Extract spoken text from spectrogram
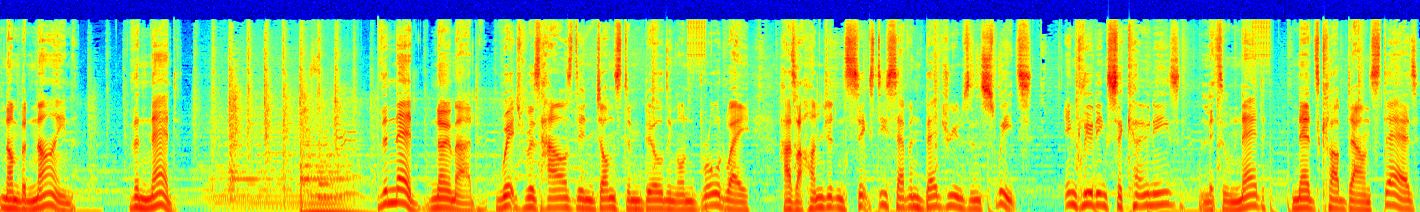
Number 9. The Ned. The Ned Nomad, which was housed in Johnston Building on Broadway, has 167 bedrooms and suites, including Cecconi's, Little Ned, Ned's Club downstairs,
